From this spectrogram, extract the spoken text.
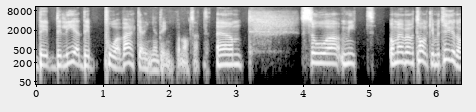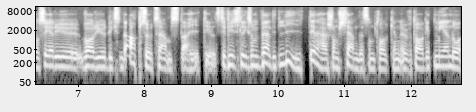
det, det, det, påverkar ingenting på något sätt. Um, så mitt om jag behöver Tolkien-betyget då, så är det ju, var det ju liksom det absolut sämsta hittills. Det finns liksom väldigt lite i det här som kändes som Tolkien överhuvudtaget. Mer än då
